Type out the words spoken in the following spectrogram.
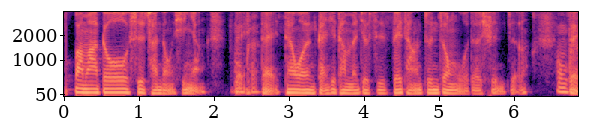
嗯、爸妈都是传统信仰，对.对，但我很感谢他们，就是非常尊重我的选择。对，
